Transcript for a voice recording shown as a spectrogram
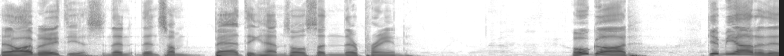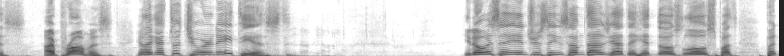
Yeah, I'm an atheist, and then then some bad thing happens. All of a sudden, they're praying. Oh God, get me out of this. I promise. You're like, I thought you were an atheist. You know, isn't it interesting? Sometimes you have to hit those low spots. But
